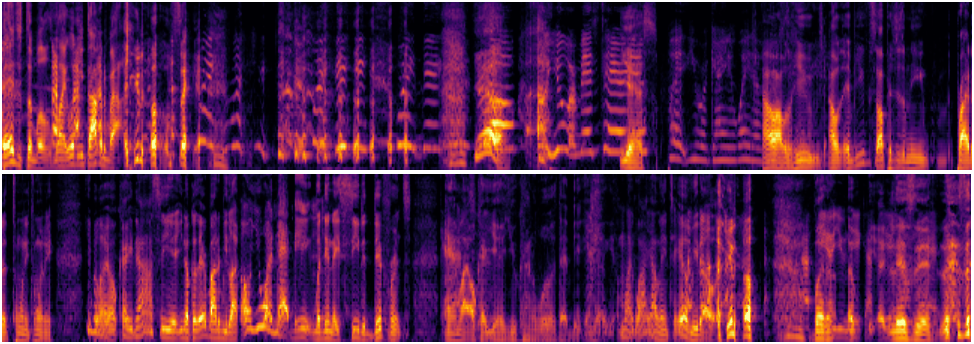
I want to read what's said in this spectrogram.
vegetables. like, what are you talking about? You know what I'm saying? Wait, wait, wait, wait, Nikk. Yeah. So, so you were vegetarian? Yes. But you were gaining weight Oh, I was huge. I was. If you saw pictures of me prior to 2020, you'd be like, okay, now I see it. You know, because everybody be like, oh, you weren't that big, but then they see the difference and like, okay, yeah, you kind of was that big. Yeah. I'm like, why y'all ain't tell me though? you know. I But feel uh, you, uh, Nikk. I uh, feel listen, that. listen.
